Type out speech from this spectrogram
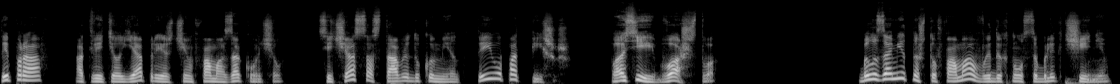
«Ты прав», — ответил я, прежде чем Фома закончил. «Сейчас составлю документ. Ты его подпишешь». «Спасибо, вашество». Было заметно, что Фома выдохнул с облегчением.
